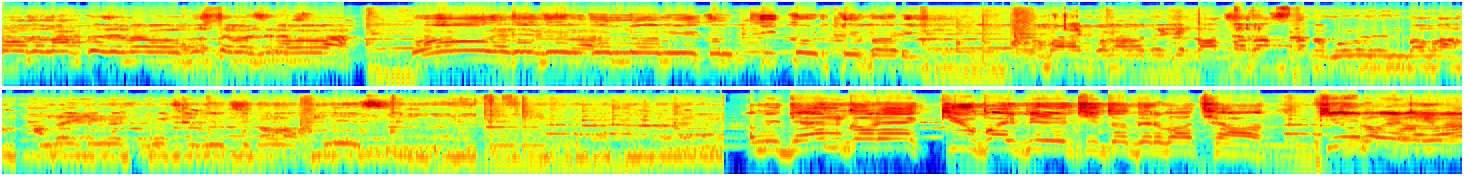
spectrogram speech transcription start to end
মতো মাফ করে বাবা বুঝতে পারছি না বাবা ও তোদের জন্য আমি এখন কি করতে পারি বাবা এখন আমাদেরকে বাঁচার রাস্তাটা বলে দেন বাবা আমরা এখানে এসে বসে দিয়েছি বাবা প্লিজ আমি ধ্যান করে একটি উপায় পেয়েছি তোদের বাঁচার কি উপায় বাবা?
